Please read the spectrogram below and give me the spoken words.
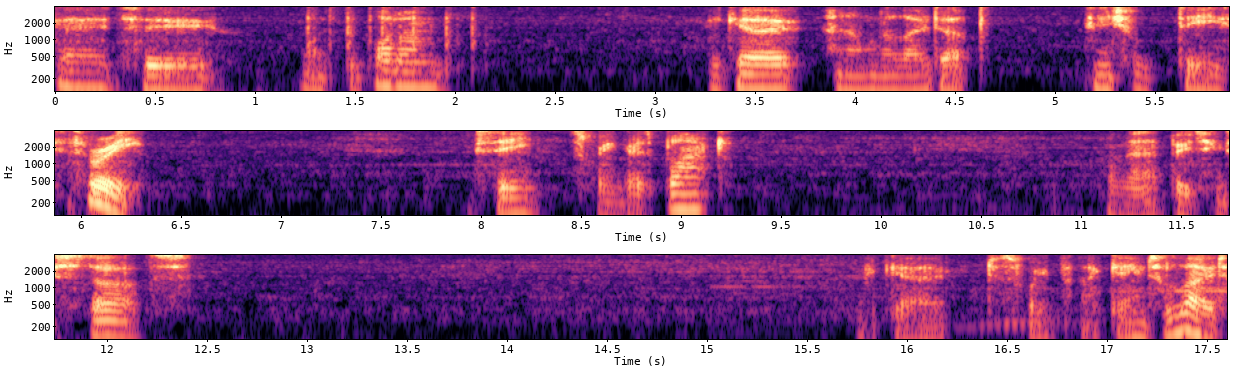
go to one to the bottom we go, and I'm going to load up initial D3. You see, screen goes black, and then booting starts. There we go, just wait for that game to load.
